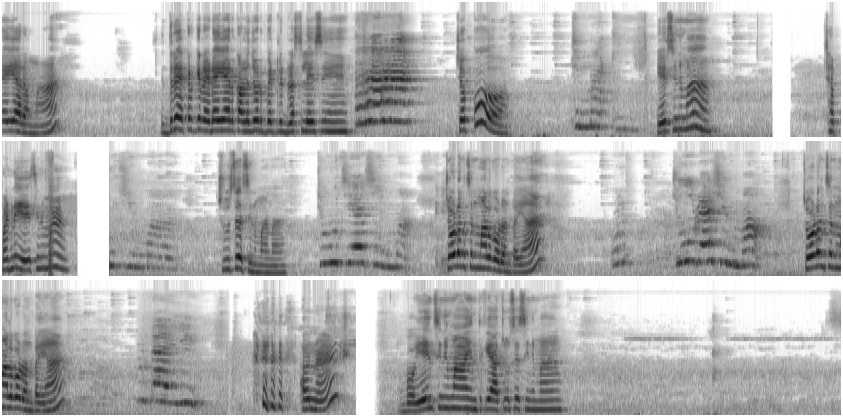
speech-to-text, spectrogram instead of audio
Ready అయ్యారమ్మా ఇద్దరు ఎక్కడికి ready అయ్యారు కళ్ళజోడు పెట్టి డ్రెస్సులు వేసి. చెప్పు. ఏ సినిమా? చెప్పండి ఏ సినిమా? చూసే సినిమానా? చూడని సినిమాలు కూడా ఉంటాయా? చూడని సినిమాలు కూడా ఉంటాయి? అవునా? బో ఏం సినిమా? ఇంతకీ ఆ చూసే సినిమా?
